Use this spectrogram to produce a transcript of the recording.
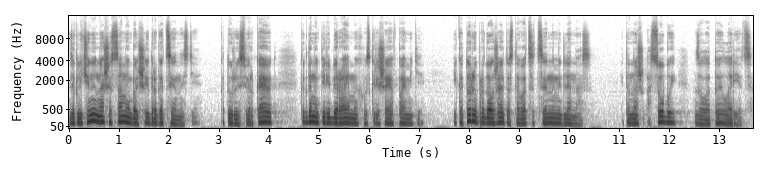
заключены наши самые большие драгоценности, которые сверкают, когда мы перебираем их, воскрешая в памяти – и которые продолжают оставаться ценными для нас. Это наш особый золотой ларец.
